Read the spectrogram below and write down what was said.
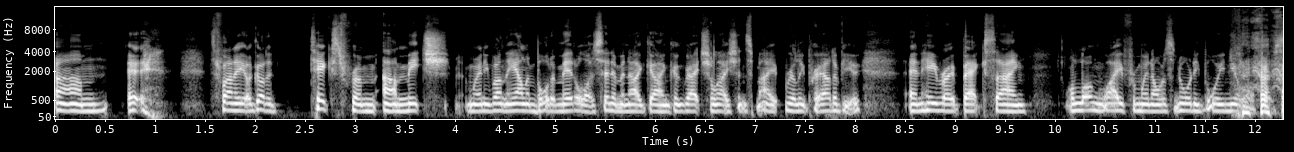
um, it's funny. I got a text from um, Mitch when he won the Allan Border Medal. I sent him a note going, "Congratulations, mate! Really proud of you," and he wrote back saying. A long way from when I was a naughty boy in your office,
